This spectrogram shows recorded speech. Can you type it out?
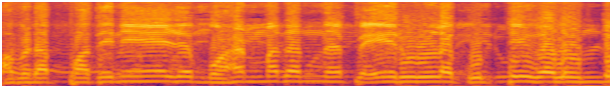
അവിടെ പതിനേഴ് മുഹമ്മദ് എന്ന പേരുള്ള കുട്ടികളുണ്ട്.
